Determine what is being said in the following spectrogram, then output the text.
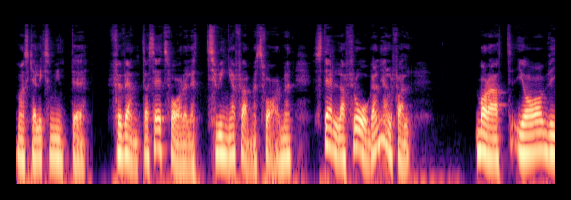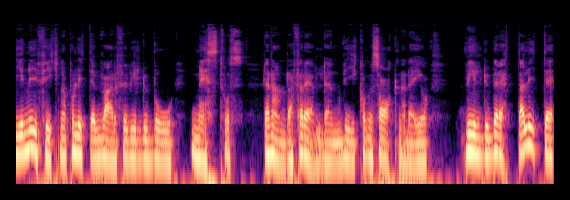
man ska liksom inte förvänta sig ett svar eller tvinga fram ett svar men ställa frågan i alla fall. Bara att ja, vi är nyfikna på lite varför vill du bo mest hos den andra föräldern, vi kommer sakna dig och vill du berätta lite,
